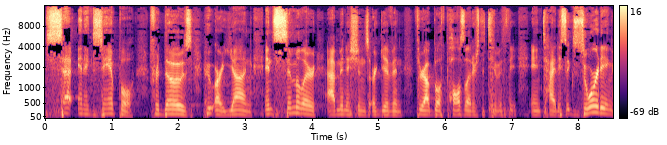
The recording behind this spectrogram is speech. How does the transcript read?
set an example for those who are young. And similar admonitions are given throughout both Paul's letters to Timothy and Titus, exhorting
